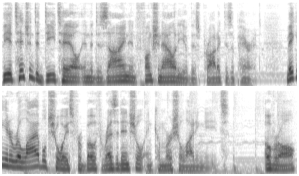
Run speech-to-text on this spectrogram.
The attention to detail in the design and functionality of this product is apparent, making it a reliable choice for both residential and commercial lighting needs. Overall,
